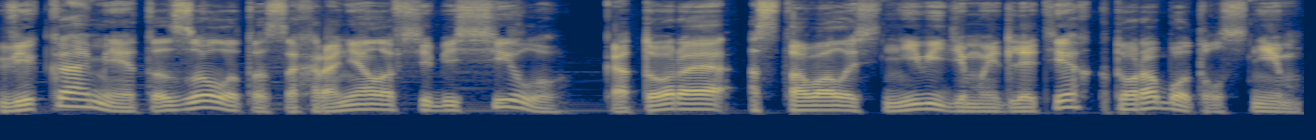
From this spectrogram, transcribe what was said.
Веками это золото сохраняло в себе силу, которая оставалась невидимой для тех, кто работал с ним.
